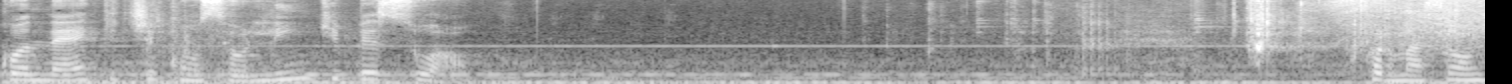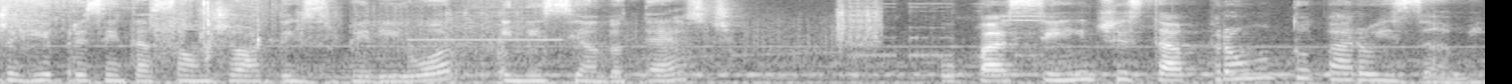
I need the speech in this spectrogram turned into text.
Conecte com seu link pessoal. Formação de representação de ordem superior, iniciando o teste. O paciente está pronto para o exame.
